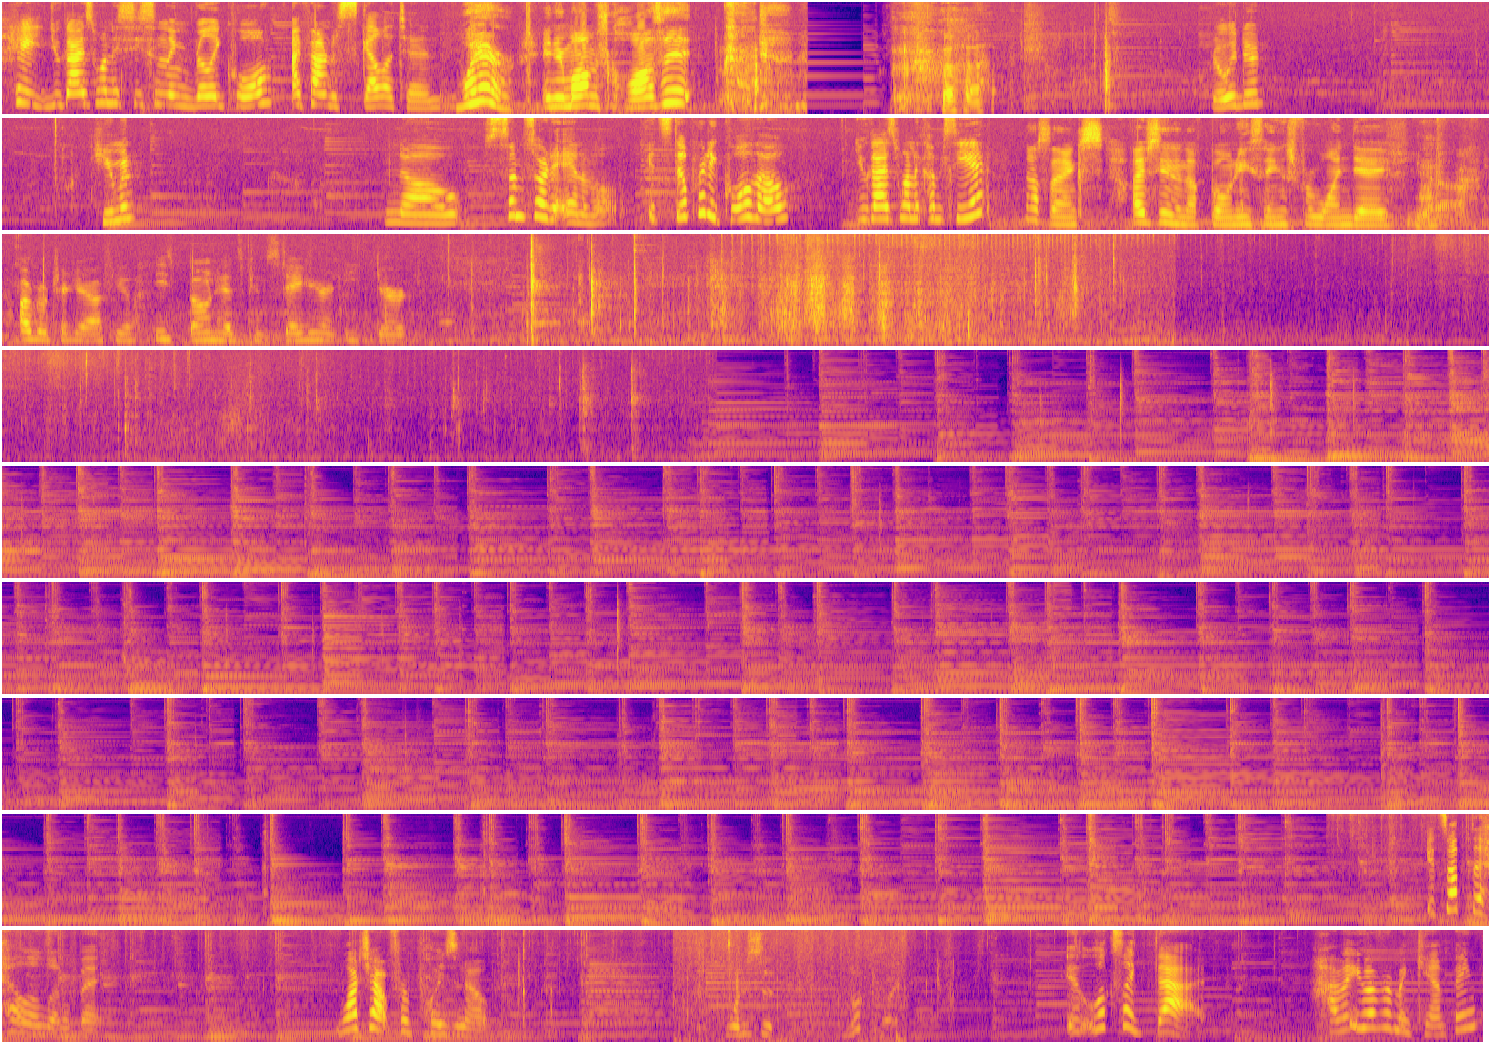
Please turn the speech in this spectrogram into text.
Hey, you guys want to see something really cool? I found a skeleton. Where? In your mom's closet? Really, dude? Human? No, some sort of animal. It's still pretty cool though. You guys want to come see it? No thanks. I've seen enough bony things for one day. Yeah. I'll go check it out for you. These boneheads can stay here and eat dirt. It's up the hill a little bit. Watch out for poison oak. What does it look like? It looks like that. Haven't you ever been camping?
